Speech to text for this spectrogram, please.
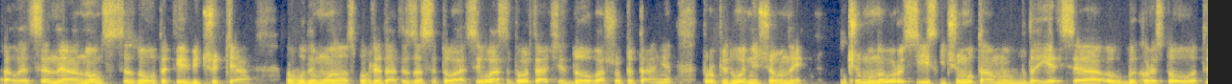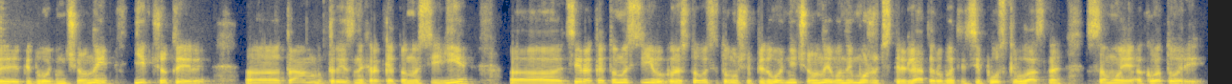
але це не анонс, це знову таке відчуття. Будемо споглядати за ситуацією. Власне, повертаючись до вашого питання про підводні човни. Чому новоросійські? Чому там вдається використовувати підводні човни? Їх чотири. Е, Там три з них ракетоносії. Е, Ці ракетоносії використовуються, тому що підводні човни вони можуть стріляти, робити ці пуски власне з самої акваторії.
